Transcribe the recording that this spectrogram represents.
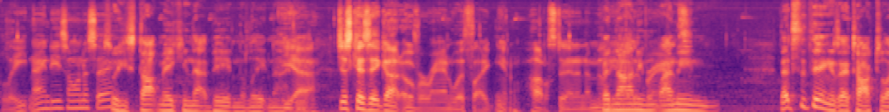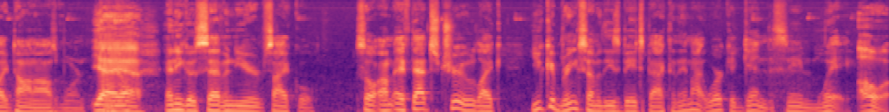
late '90s, I want to say. So he stopped making that bait in the late nineties. yeah, just because it got overran with like you know Huddleston and a million. but not even. brands. I mean, that's the thing is I talked to like Don Osborne. Yeah, yeah. and he goes seven year cycle. So um, if that's true, like you could bring some of these baits back and they might work again the same way. Oh,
